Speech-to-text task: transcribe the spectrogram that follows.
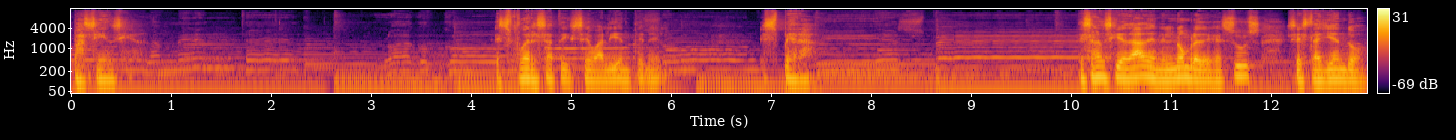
Paciencia. Esfuérzate y sé valiente en Él. Espera. Esa ansiedad en el nombre de Jesús se está yendo.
